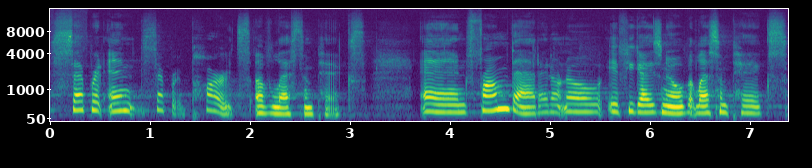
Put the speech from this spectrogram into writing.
separate and separate parts of LessonPix. And from that, I don't know if you guys know, but LessonPix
